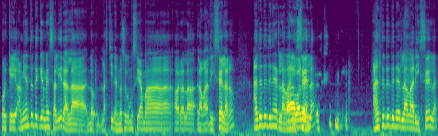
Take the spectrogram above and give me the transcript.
Porque a mí antes de que me saliera la, no, las chinas, no sé cómo se llama ahora la, la varicela, ¿no? Antes de tener la Ah, vale. varicela, antes de tener la varicela,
